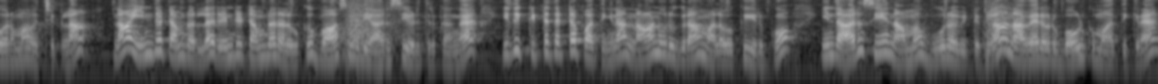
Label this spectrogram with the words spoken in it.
ஓரமாக வச்சுக்கலாம். நான் இந்த டம்ளரில் ரெண்டு டம்ளர் அளவுக்கு பாஸ்மதி அரிசி எடுத்திருக்கேங்க. இது கிட்டத்தட்ட பார்த்தீங்கன்னா நானூறு கிராம் அளவுக்கு இருக்கும். இந்த அரிசியை நாம் ஊற விட்டுக்கலாம். நான் வேற ஒரு பவுலுக்கு மாற்றிக்கிறேன்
